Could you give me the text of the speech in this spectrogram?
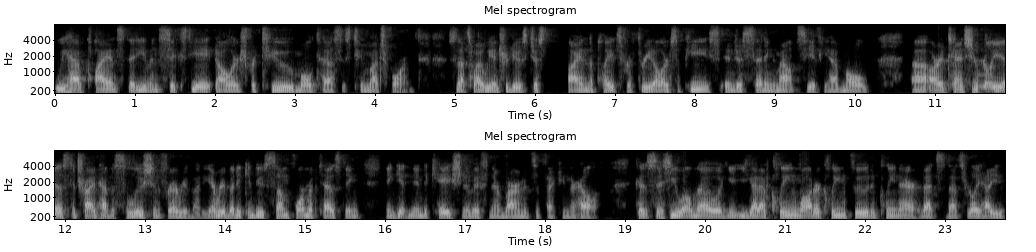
we, have clients that even $68 for two mold tests is too much for them. So that's why we introduced just buying the plates for $3 a piece and just setting them out to see if you have mold. Uh, our intention really is to try and have a solution for everybody. Everybody can do some form of testing and get an indication of if their environment's affecting their health. Because as you well know, you, you got to have clean water, clean food, and clean air. That's that's really how you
